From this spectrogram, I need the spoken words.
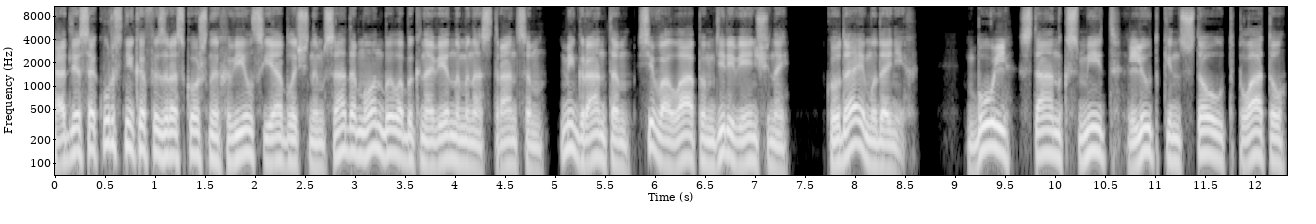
А для сокурсников из роскошных вилл с яблочным садом он был обыкновенным иностранцем, мигрантом, сиволапым, деревенщиной. Куда ему до них? Буль, Станг, Смит, Люткин, Стоут, Плату,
